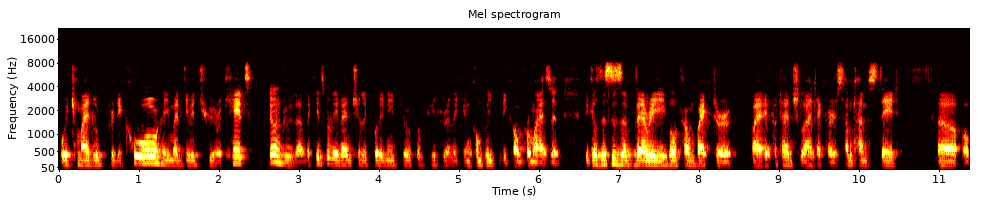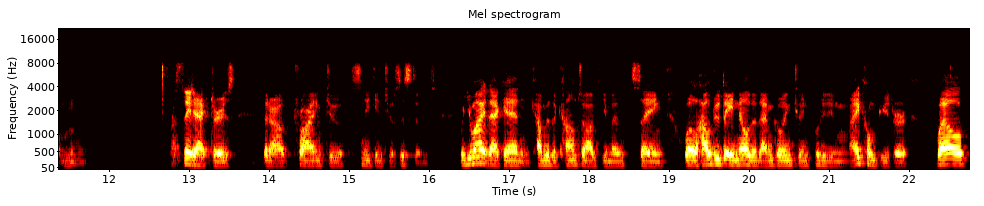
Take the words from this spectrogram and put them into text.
which might look pretty cool. You might give it to your kids. Don't do that. The kids will eventually put it into your computer and they can completely compromise it because this is a very welcome vector by potential attackers. Sometimes state uh, um, state actors that are trying to sneak into systems. Well, you might again come with a counter argument saying, well, how do they know that I'm going to input it in my computer? Well,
